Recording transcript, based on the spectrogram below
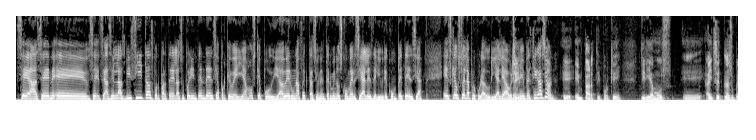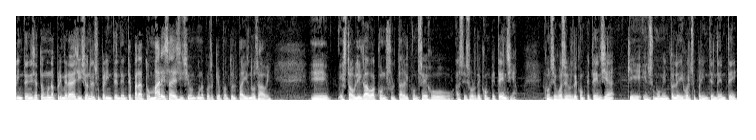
se hacen, eh, se, se hacen las visitas por parte de la superintendencia porque veíamos que podía haber una afectación en términos comerciales de libre competencia, es que a usted la Procuraduría le abre Sí. una investigación. Eh, en parte, porque diríamos, eh, ahí se- la superintendencia toma una primera decisión, el superintendente para tomar esa decisión, una cosa que de pronto el país no sabe, eh, está obligado a consultar el Consejo Asesor de Competencia. Consejo Asesor de Competencia que en su momento le dijo al superintendente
